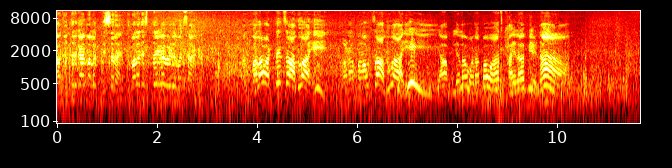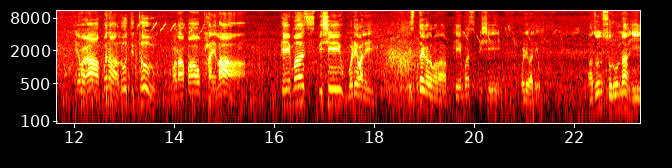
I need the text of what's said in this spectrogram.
अजून तर काय मला दिसत नाही. तुम्हाला दिसतंय का व्हिडिओमध्ये सांगा? पण मला वाटतंय चालू आहे. वडापाव चालू आहे. आपल्याला वडापाव आज खायला मिळणार. हे बघा आपण आलो तिथं. वडापाव खायला. फेमस पिशे वडेवाले. दिसतंय का तुम्हाला? फेमस पिशे वडेवाले. अजून सुरू नाही.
